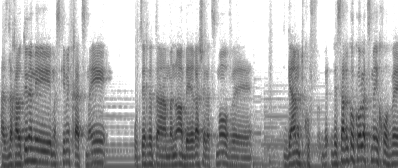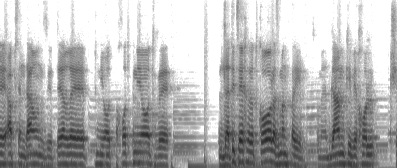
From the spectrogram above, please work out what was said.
אז לחלוטין אני מסכים איתך, עצמאי, הוא צריך להיות המנוע הבעירה של עצמו, וגם תקופה, וסך הכל כל עצמאי חווה ups and downs, יותר פניות, פחות פניות, ולדעתי צריך להיות כל הזמן פעיל. זאת אומרת, גם כביכול כש,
